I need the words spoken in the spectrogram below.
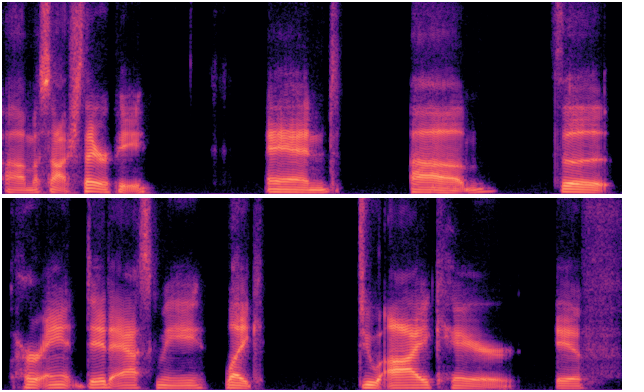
uh, massage therapy. And um the her aunt did ask me like do I care if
